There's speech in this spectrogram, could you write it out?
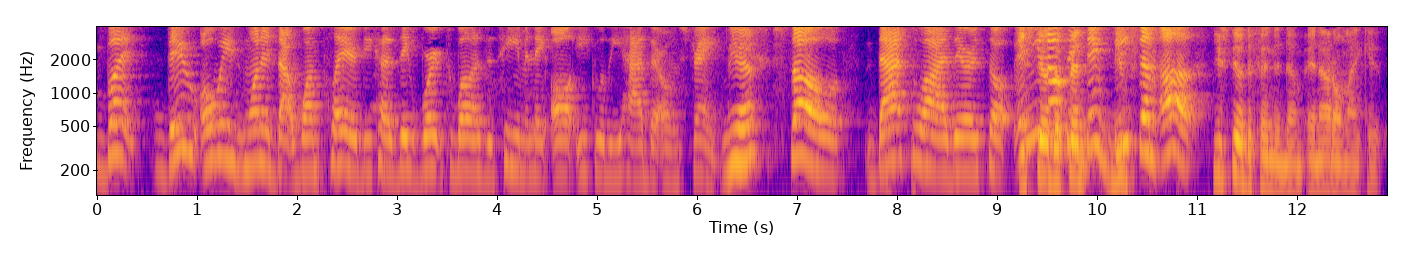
but they always wanted that one player because they worked well as a team and they all equally had their own strengths. yeah. So that's why they're so. And you, still know defend- they, they you beat s- them up. You still defending them, and I don't like it.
